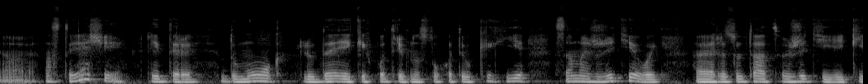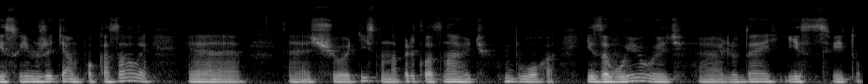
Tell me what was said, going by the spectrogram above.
е, настоящі лідери думок, людей, яких потрібно слухати, у яких є саме життєвий е, результат в житті, які своїм життям показали, е, е, що дійсно, наприклад, знають Бога і завоюють е, людей із світу.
